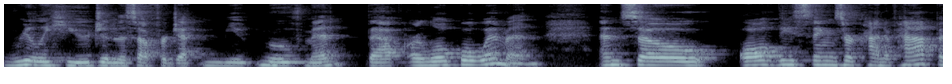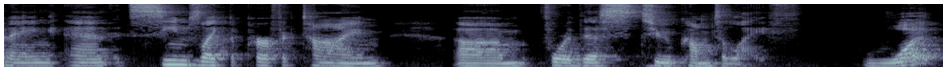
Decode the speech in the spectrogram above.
really huge in the suffragette mu- movement that are local women. And so all these things are kind of happening, and it seems like the perfect time um, for this to come to life. what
